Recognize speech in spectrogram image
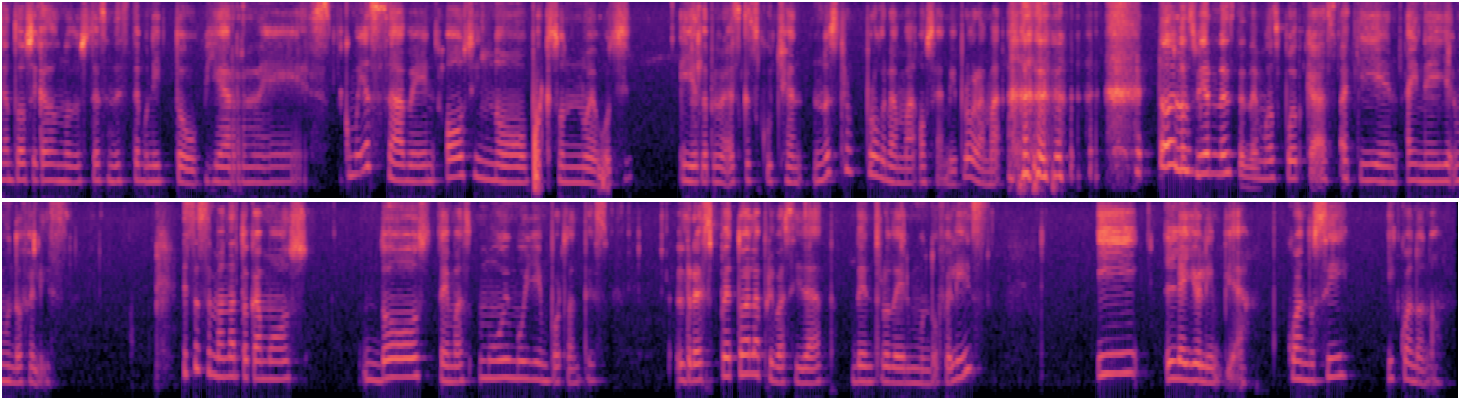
Tengan todos y cada uno de ustedes en este bonito viernes. Como ya saben, o si no, porque son nuevos y es la primera vez que escuchan nuestro programa, o sea, mi programa, todos los viernes tenemos podcast aquí en Aine y el Mundo Feliz. Esta semana tocamos dos temas muy, muy importantes. El respeto a la privacidad dentro del mundo feliz y ley Olimpia, cuando sí y cuando no.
